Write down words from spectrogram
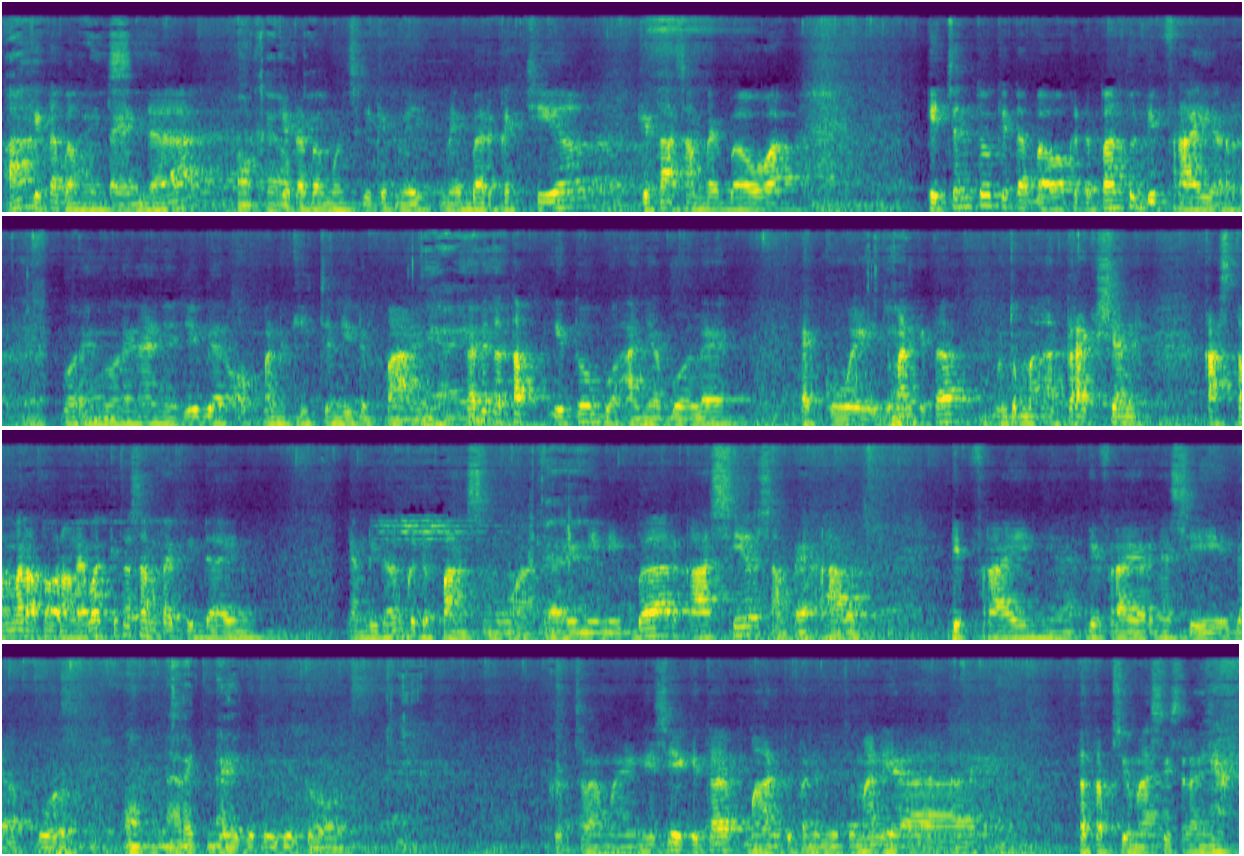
Ah, kita bangun tenda Oke, kita oke. bangun sedikit me- mebar kecil kita sampai bawa kitchen tuh kita bawa ke depan tuh deep fryer goreng-gorengannya jadi biar open kitchen di depan Iya, iya, tapi iya. tetap itu hanya boleh take away cuman Iya. kita untuk attraction customer atau orang lewat kita sampai pindahin yang di dalam ke depan semua Iya, dari iya. minibar kasir sampai al deep fryingnya deep fryernya si dapur Oh menarik kayak gitu gitu selama ini sih kita menghadapi pandemi cuman ya tetap sih masih istilahnya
